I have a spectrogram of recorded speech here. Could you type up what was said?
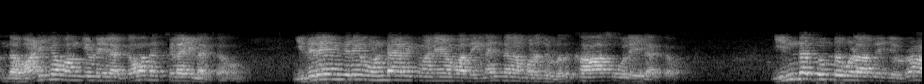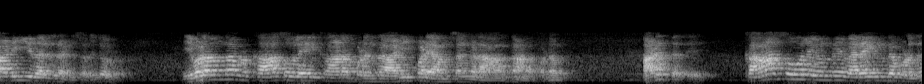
அந்த வணிக வங்கியுடைய இலக்கம் அந்த கிளை இலக்கம். இதுலயும் இதுலயும் ஒன்றா இருக்கு மனையா பாத்தீங்கன்னா இந்த நம்பரை சொல்றது காசோலை இலக்கம். இந்த துண்டு விழாத்தை சொல்றோம் அடியுதல்னு சொல்லி சொல்றோம். இவ்வளவுதான் ஒரு காசோலையில் காணப்படுகின்ற அடிப்படை அம்சங்களாக காணப்படும். அடுத்தது காசோலை ஒன்றை வரைகின்ற பொழுது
